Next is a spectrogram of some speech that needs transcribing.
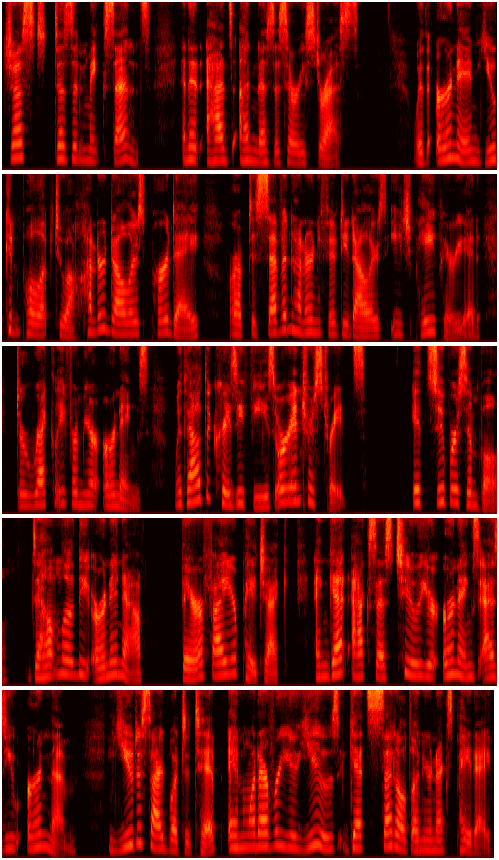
just doesn't make sense, and it adds unnecessary stress. With EarnIn, you can pull up to $100 per day or up to $750 each pay period directly from your earnings without the crazy fees or interest rates. It's super simple. Download the EarnIn app verify your paycheck, and get access to your earnings as you earn them. You decide what to tip, and whatever you use gets settled on your next payday.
